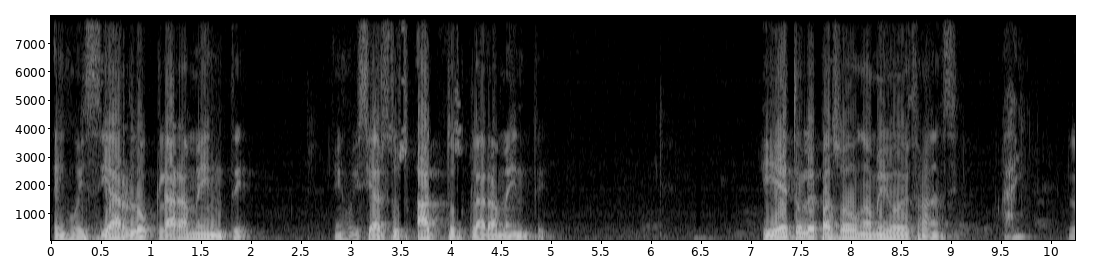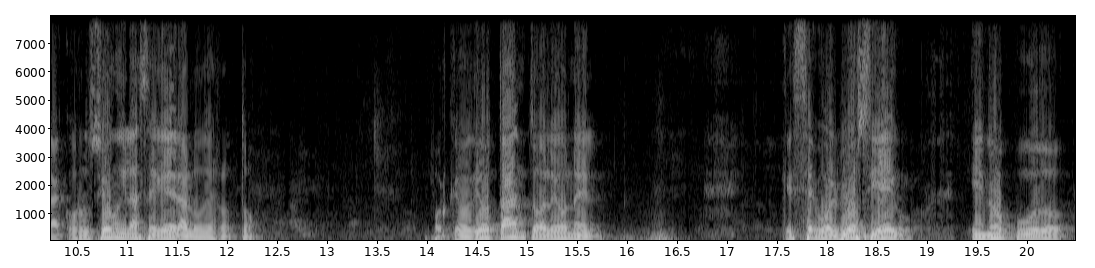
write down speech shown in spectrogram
enjuiciarlo claramente, enjuiciar sus actos claramente. Y esto le pasó a un amigo de Francia. Ay. La corrupción y la ceguera lo derrotó. Porque odió tanto a Leonel que se volvió ciego y no pudo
